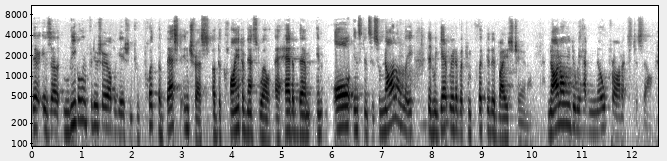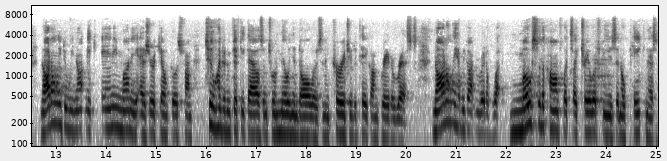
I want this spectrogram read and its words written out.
there is a legal and fiduciary obligation to put the best interests of the client of Nest Wealth ahead of them in all instances. So not only did we get rid of a conflicted advice channel, not only do we have no products to sell, not only do we not make any money as your account goes from 250,000 to a million dollars and encourage you to take on greater risks. Not only have we gotten rid of what most of the conflicts like trailer fees and opaqueness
